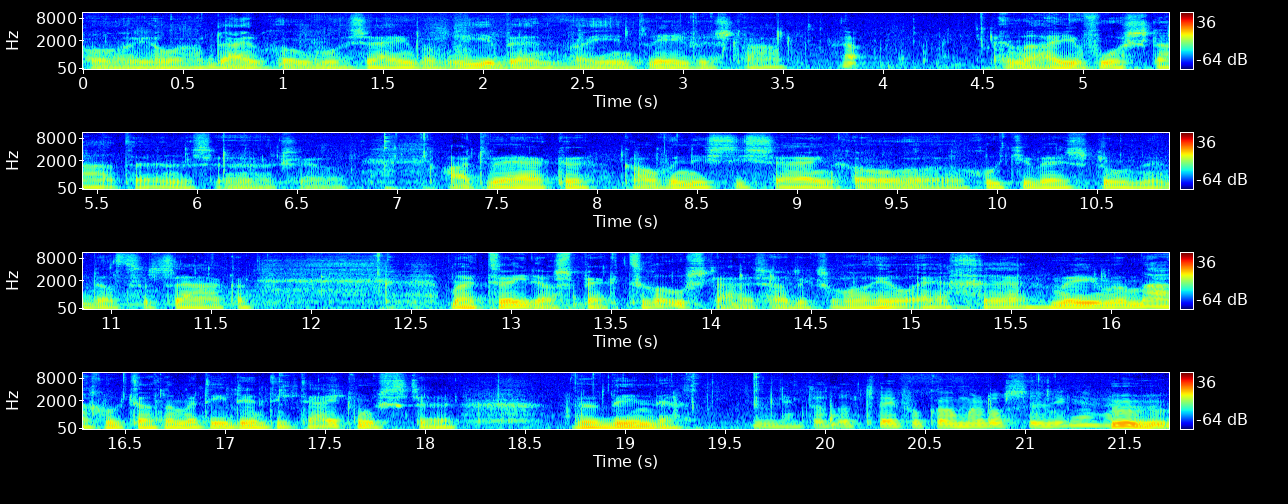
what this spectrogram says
gewoon heel erg duidelijk over zijn, wat wie je bent, waar je in het leven staat. Ja. En waar je voor staat. Hè. Dus, eh, ik zeg, hard werken, Calvinistisch zijn, gewoon eh, goed je best doen en dat soort zaken. Maar het tweede aspect, troost, daar zat ik toch wel heel erg mee in mijn maag. Hoe ik dat dan met identiteit moest verbinden. Ik denk dat dat twee volkomen losse dingen zijn. Mhm.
